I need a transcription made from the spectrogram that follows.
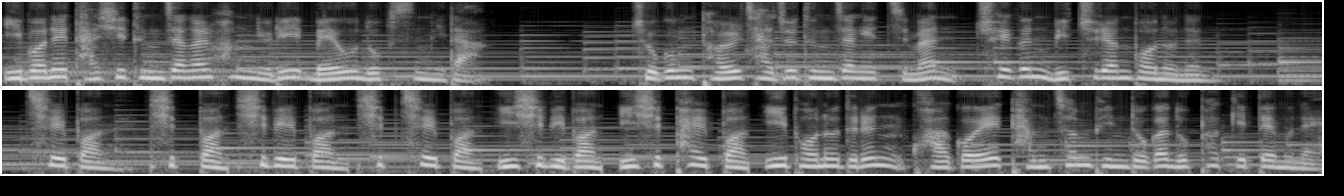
이번에 다시 등장할 확률이 매우 높습니다. 조금 덜 자주 등장했지만 최근 미출연 번호는 7번, 10번, 11번, 17번, 22번, 28번 이 번호들은 과거에 당첨 빈도가 높았기 때문에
